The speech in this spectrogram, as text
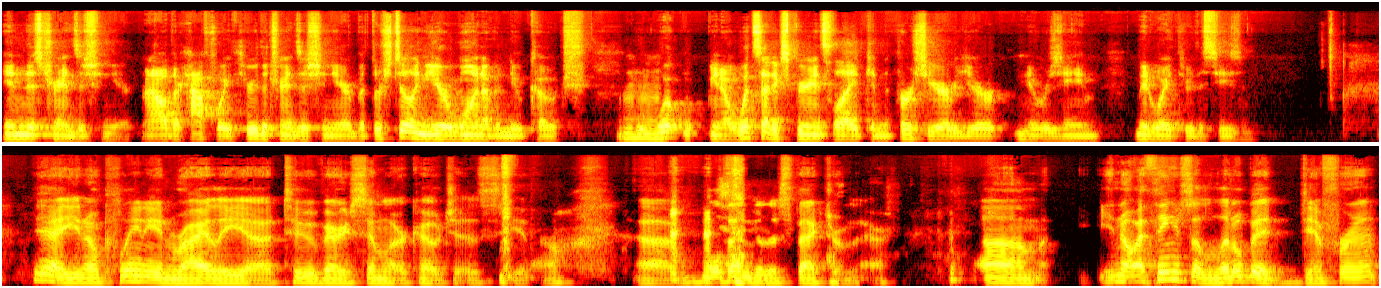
in this transition year. Now they're halfway through the transition year, but they're still in year one of a new coach. Mm-hmm. What you know, what's that experience like in the first year of a year new regime, midway through the season? Yeah, you know, Pelini and Riley, uh, two very similar coaches. You know, uh, both ends of the spectrum there. Um, you know, I think it's a little bit different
